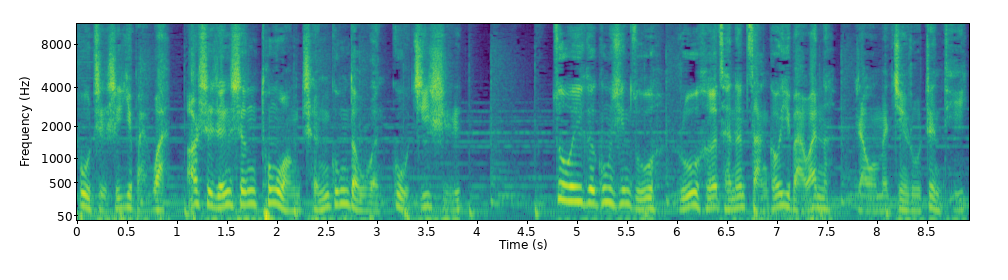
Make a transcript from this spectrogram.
不只是一百万，而是人生通往成功的稳固基石。作为一个工薪族，如何才能攒够一百万呢？让我们进入正题。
